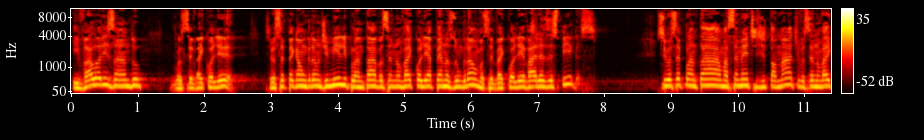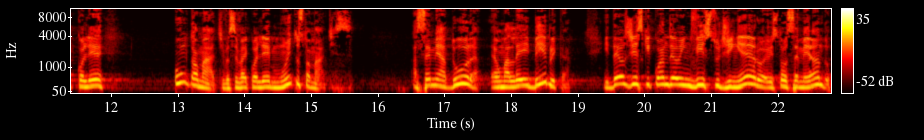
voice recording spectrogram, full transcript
e valorizando, você vai colher. Se você pegar um grão de milho e plantar, você não vai colher apenas um grão, você vai colher várias espigas. Se você plantar uma semente de tomate, você não vai colher um tomate, você vai colher muitos tomates. A semeadura é uma lei bíblica. E Deus diz que quando eu invisto dinheiro, eu estou semeando,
